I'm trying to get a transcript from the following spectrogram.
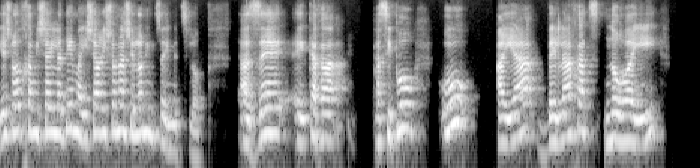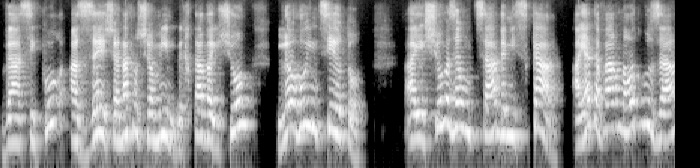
יש לו עוד חמישה ילדים, האישה הראשונה שלא נמצאים אצלו. אז זה אה, ככה, הסיפור, הוא היה בלחץ נוראי, והסיפור הזה שאנחנו שומעים בכתב האישום, לא הוא המציא אותו. האישום הזה הומצא במזכר. היה דבר מאוד מוזר,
